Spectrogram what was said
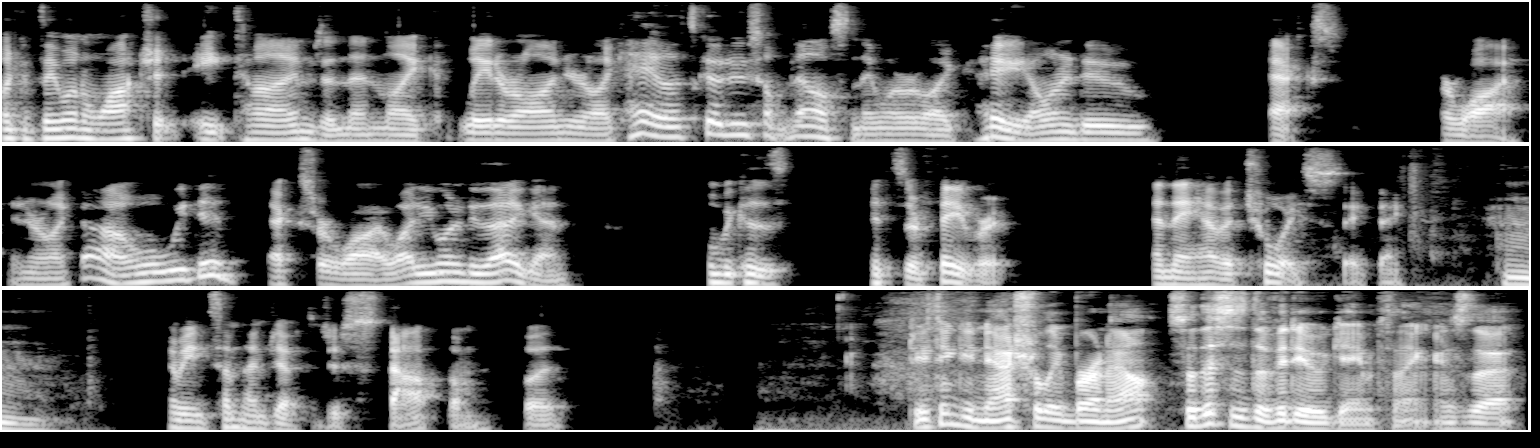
Like if they want to watch it eight times and then like later on you're like, hey, let's go do something else, and they were like, hey, I want to do X or Y, and you're like, oh, well, we did X or Y. Why do you want to do that again? Well, because it's their favorite, and they have a choice. They think. Hmm. I mean, sometimes you have to just stop them, but Do you think you naturally burn out? So this is the video game thing: is that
